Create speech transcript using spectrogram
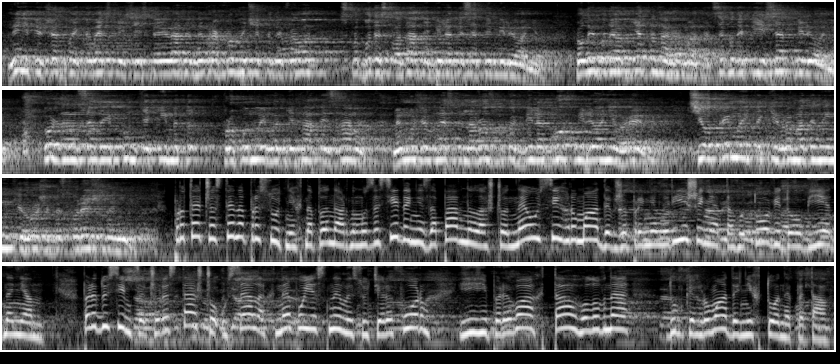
Нині бюджет Байковецької сільської ради, не враховуючи ПДФО, буде складати біля 10 мільйонів. Коли буде об'єднана громада, це буде 50 мільйонів. Кожен населений пункт, який ми до- пропонуємо об'єднати з нами, ми можемо внести на розвиток біля 2 мільйонів гривень. Чи отримують такі громади нині ті гроші? Безперечно, ні. Проте частина присутніх на пленарному засіданні запевнила, що не усі громади вже прийняли рішення та готові до об'єднання. Передусім, це через те, що у селах не пояснили суті реформ, її переваг та головне думки громади ніхто не питав.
